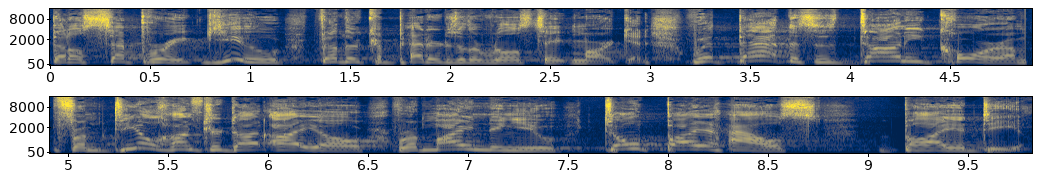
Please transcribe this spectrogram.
that'll separate you from other competitors of the real estate market. With that, this is Donnie Corum from dealhunter.io reminding you don't buy a house house, buy a deal.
